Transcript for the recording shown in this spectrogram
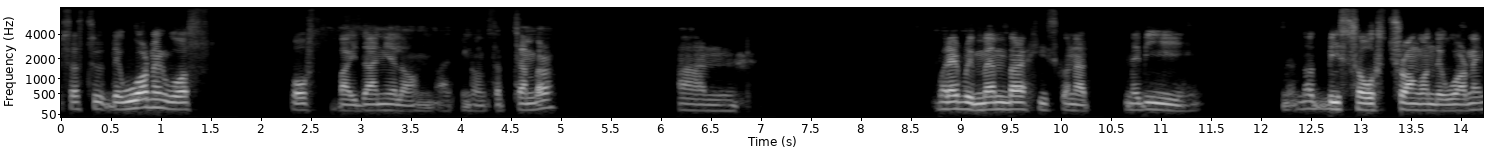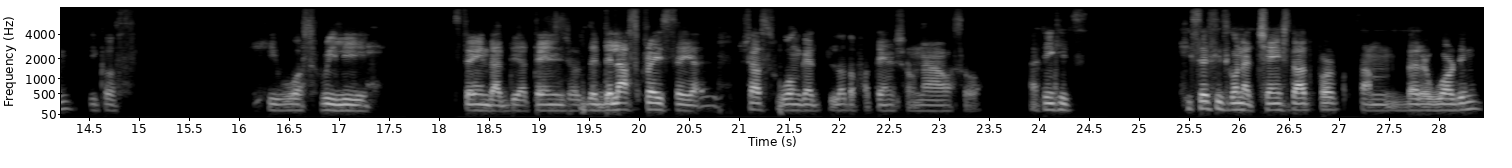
just to, the warning was posted by Daniel on, I think, on September. And what I remember, he's gonna maybe not be so strong on the warning because he was really saying that the attention, the, the last phrase say just won't get a lot of attention now. So I think he's he says he's gonna change that for some better wording,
